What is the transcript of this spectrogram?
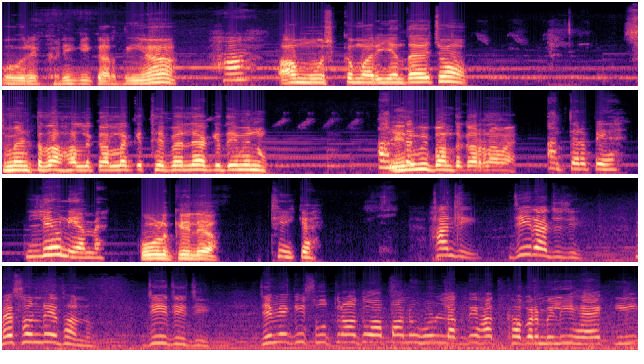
ਉਰੇ ਖੜੀ ਕੀ ਕਰਦੀ ਆ ਹਾਂ। ਆ ਮੁਸ਼ਕ ਮਾਰੀ ਜਾਂਦਾ ਇਹ ਚੋਂ। ਸਿਮੈਂਟ ਦਾ ਹੱਲ ਕਰ ਲੈ ਕਿੱਥੇ ਪੈ ਲਿਆ ਕਿਤੇ ਮੈਨੂੰ? ਇਹਨੂੰ ਵੀ ਬੰਦ ਕਰਨਾ ਮੈਂ। ਅੰਦਰ ਪਿਆ। ਲਿਆਉਣੀ ਆ ਮੈਂ। ਕੋਲ ਕੇ ਲਿਆ। ਠੀਕ ਹੈ। ਹਾਂਜੀ ਜੀ ਰਾਜੂ ਜੀ ਮੈਂ ਸੁਣ ਰਹੀ ਹਾਂ ਤੁਹਾਨੂੰ। ਜੀ ਜੀ ਜੀ। ਜਿਵੇਂ ਕਿ ਸੂਤਰਾਂ ਤੋਂ ਆਪਾਂ ਨੂੰ ਹੁਣ ਲੱਗਦੇ ਹੱਥ ਖਬਰ ਮਿਲੀ ਹੈ ਕਿ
